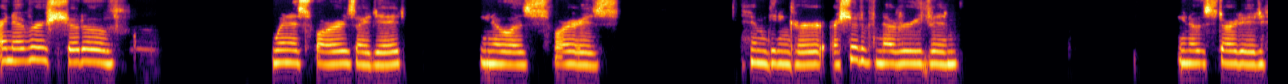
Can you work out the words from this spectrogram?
I never should have went as far as I did. You know, as far as him getting hurt, I should have never even, you know, started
